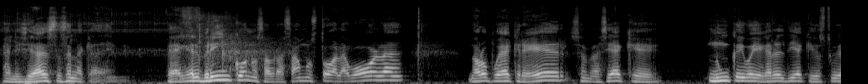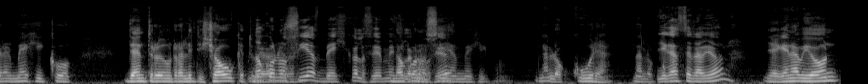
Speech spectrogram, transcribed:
Felicidades, estás en la academia. Pegué el brinco, nos abrazamos toda la bola, no lo podía creer, se me hacía que nunca iba a llegar el día que yo estuviera en México dentro de un reality show. Que ¿No conocías México, la Ciudad de México? No conocía México. Una locura, una locura. ¿Llegaste en avión? Llegué en avión.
